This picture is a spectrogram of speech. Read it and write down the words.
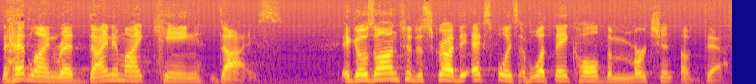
The headline read Dynamite King Dies. It goes on to describe the exploits of what they called the Merchant of Death.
